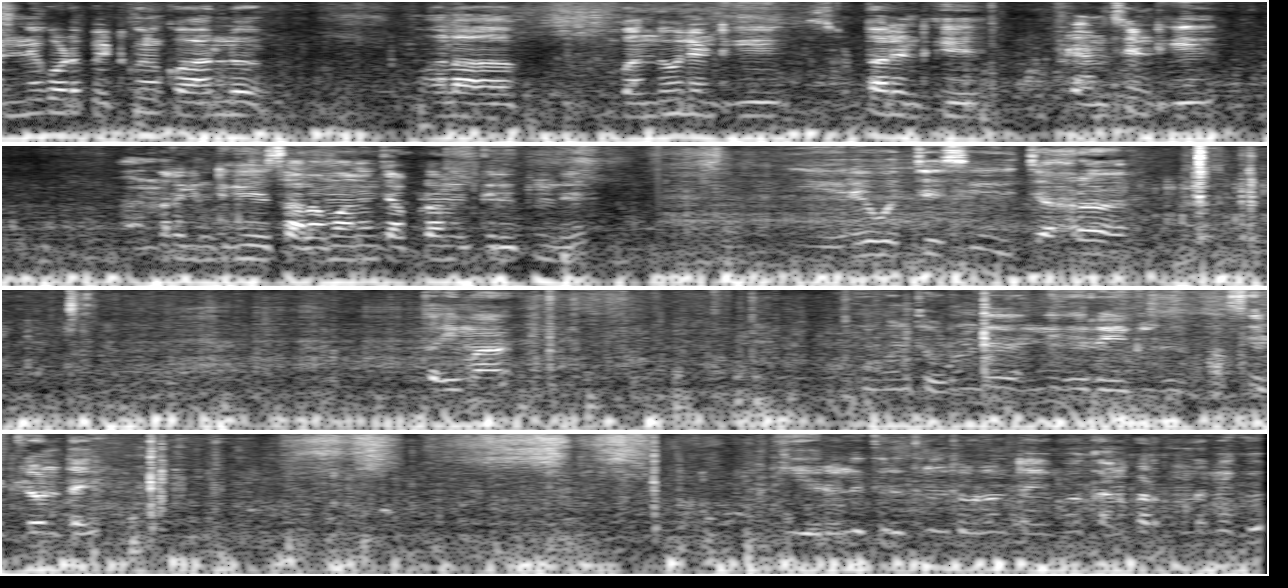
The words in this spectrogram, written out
అన్నీ కూడా పెట్టుకుని కార్లో వాళ్ళ బంధువుల ఇంటికి చుట్టాల ఇంటికి ఫ్రెండ్స్ ఇంటికి అందరి ఇంటికి సలమానం చెప్పడానికి తిరుగుతుంది. ఈ ఏరియా వచ్చేసి జహరా తైమా. ఇదిగోండి చూడండి అన్ని రేకులు సెట్లు ఉంటాయి. ఏరియాలో తిరుగుతున్నాం చూడండి టైం కనపడుతుందా మీకు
